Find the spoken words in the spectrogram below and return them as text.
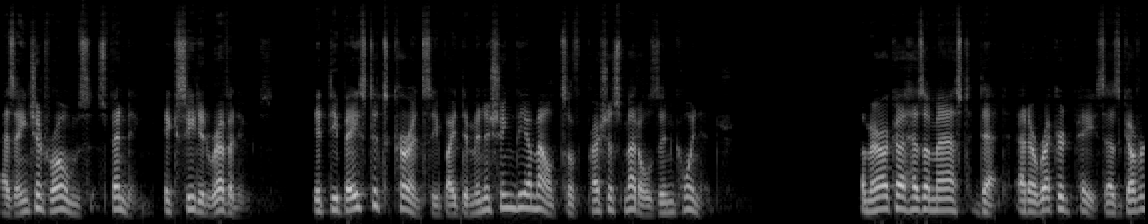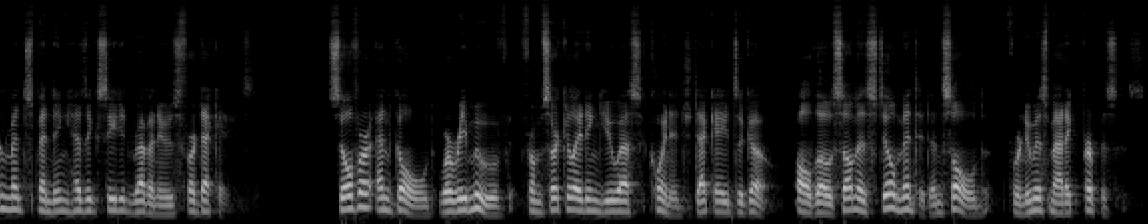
As ancient Rome's spending exceeded revenues, it debased its currency by diminishing the amounts of precious metals in coinage. America has amassed debt at a record pace as government spending has exceeded revenues for decades. Silver and gold were removed from circulating U.S. coinage decades ago although some is still minted and sold for numismatic purposes.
